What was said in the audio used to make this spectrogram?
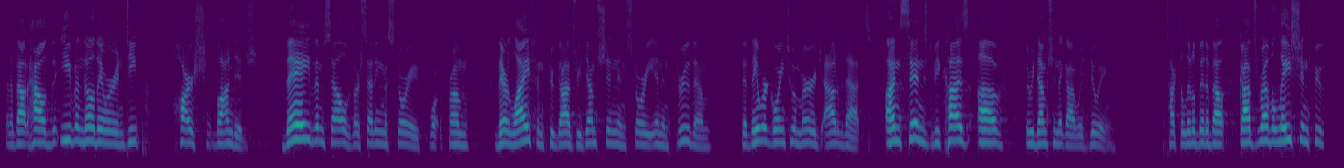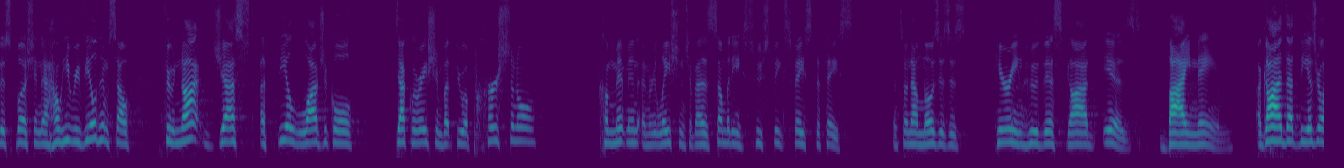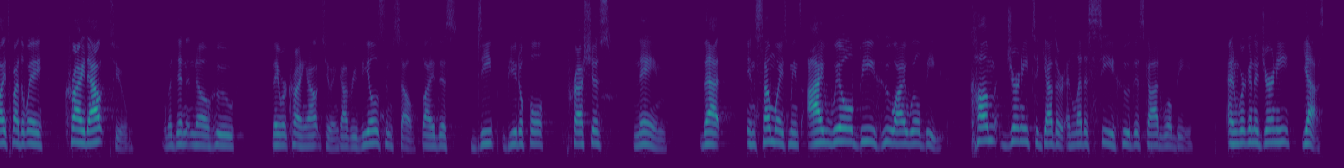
and about how the, even though they were in deep, harsh bondage, they themselves are setting the story for, from their life and through God's redemption and story in and through them that they were going to emerge out of that unsinged because of the redemption that God was doing. talked a little bit about God's revelation through this bush and how he revealed himself through not just a theological declaration, but through a personal commitment and relationship as somebody who speaks face to face. And so now Moses is hearing who this God is by name. A God that the Israelites, by the way, cried out to, but didn't know who they were crying out to. And God reveals himself by this deep, beautiful, precious name that in some ways means, I will be who I will be. Come journey together and let us see who this God will be. And we're going to journey, yes,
